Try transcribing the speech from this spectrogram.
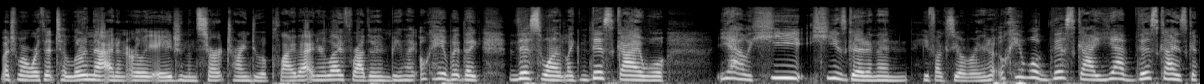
much more worth it to learn that at an early age and then start trying to apply that in your life rather than being like, okay, but like this one, like this guy will yeah, like he he's good and then he fucks you over. And okay, well this guy, yeah, this guy is good.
